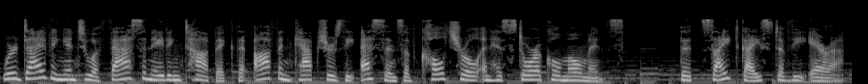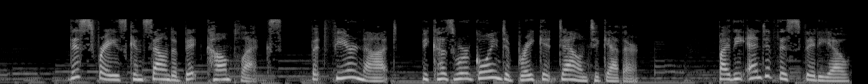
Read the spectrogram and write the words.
we're diving into a fascinating topic that often captures the essence of cultural and historical moments. The zeitgeist of the era. This phrase can sound a bit complex, but fear not, because we're going to break it down together. By the end of this video,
